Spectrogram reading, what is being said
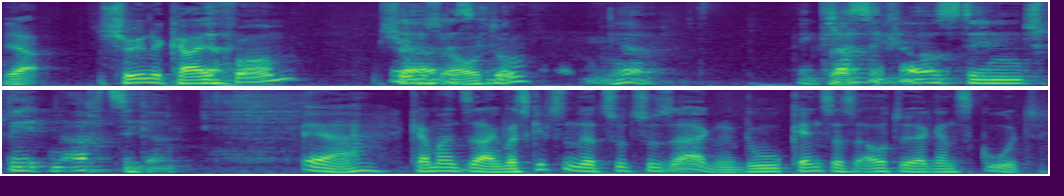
Ja, schöne Keilform, ja. schönes ja, Auto. Kann, ja, ein Klassiker aus den späten 80ern. Ja, kann man sagen. Was gibt es denn dazu zu sagen? Du kennst das Auto ja ganz gut.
